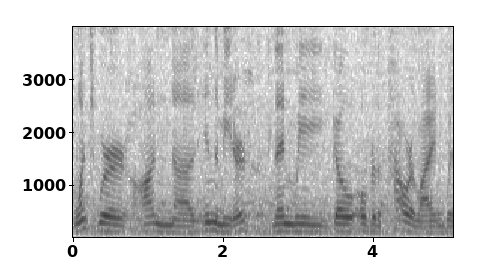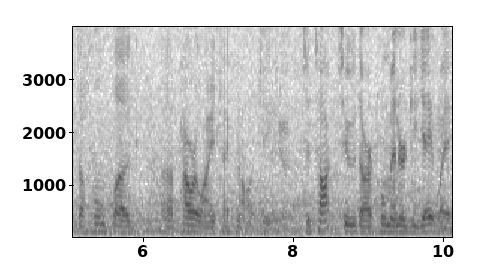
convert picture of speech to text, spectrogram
Once we're on uh, in the meter, then we go over the power line with the HomePlug uh, power line technology to talk to our home energy gateway.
